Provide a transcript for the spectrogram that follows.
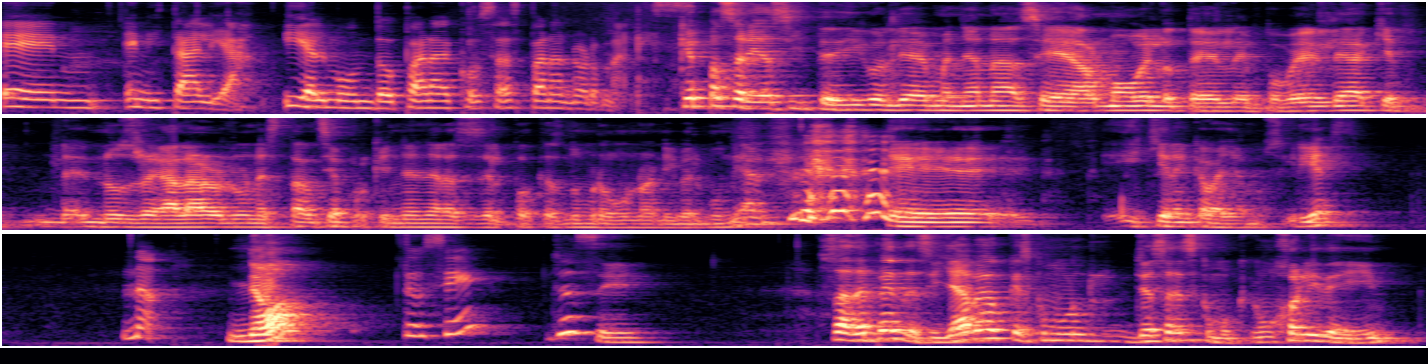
en, en Italia y el mundo para cosas paranormales. ¿Qué pasaría si te digo el día de mañana se armó el hotel en Poveglia, que nos regalaron una estancia porque Ñañaras es el podcast número uno a nivel mundial? Eh, y quieren que vayamos. ¿Irías? No, ¿No? ¿tú sí? Yo sí. O sea, depende. Si ya veo que es como un, ya sabes, como que un Holiday Inn,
